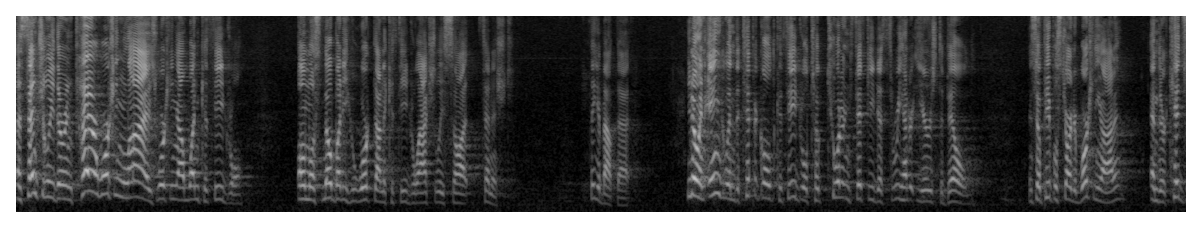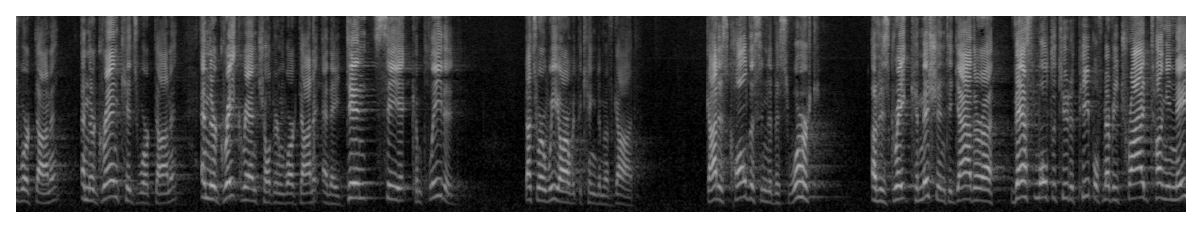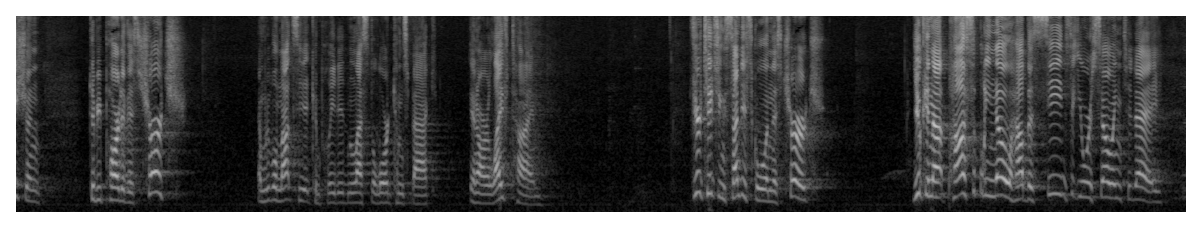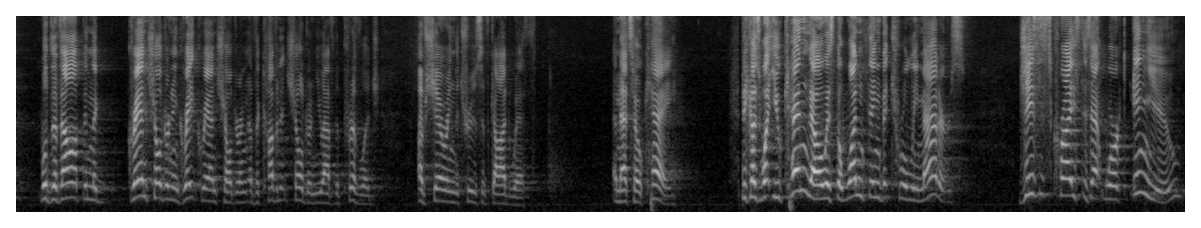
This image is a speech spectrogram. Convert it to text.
essentially their entire working lives working on one cathedral, almost nobody who worked on a cathedral actually saw it finished. Think about that. You know, in England, the typical cathedral took 250 to 300 years to build. And so people started working on it, and their kids worked on it, and their grandkids worked on it, and their great grandchildren worked on it, and they didn't see it completed. That's where we are with the kingdom of God. God has called us into this work of His great commission to gather a vast multitude of people from every tribe, tongue, and nation to be part of His church. And we will not see it completed unless the Lord comes back in our lifetime. If you're teaching Sunday school in this church, you cannot possibly know how the seeds that you are sowing today will develop in the grandchildren and great grandchildren of the covenant children you have the privilege of sharing the truths of God with. And that's okay. Because what you can know is the one thing that truly matters Jesus Christ is at work in you,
